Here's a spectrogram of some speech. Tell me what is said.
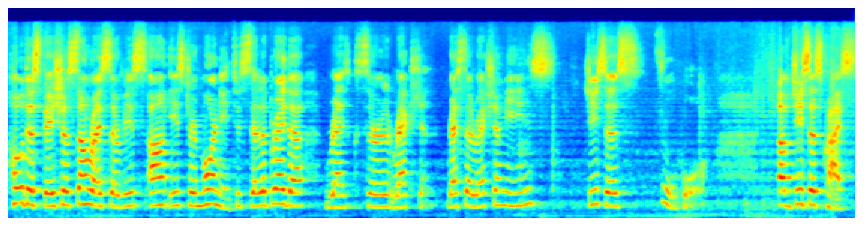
hold a special sunrise service on Easter morning to celebrate the resurrection. Resurrection means Jesus 复活 of Jesus Christ.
